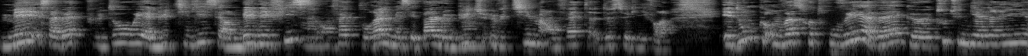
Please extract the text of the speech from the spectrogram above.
Mais ça va être plutôt, oui, elle l'utilise, c'est un bénéfice en fait pour elle, mais c'est pas le but ultime en fait de ce livre. Et donc, on va se retrouver avec toute une galerie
